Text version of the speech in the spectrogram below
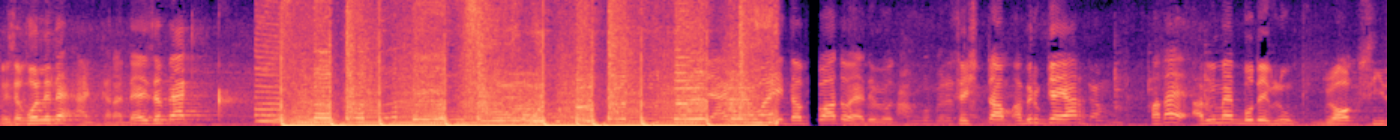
तो इसे खोल लेते हैं। एंड कराते हैं इसे पैक भाई दबा तो है देखो। सिस्टम अभी रुक जाए यार। पता है अभी मैं वो देख लूँ ब्लॉग सीधा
